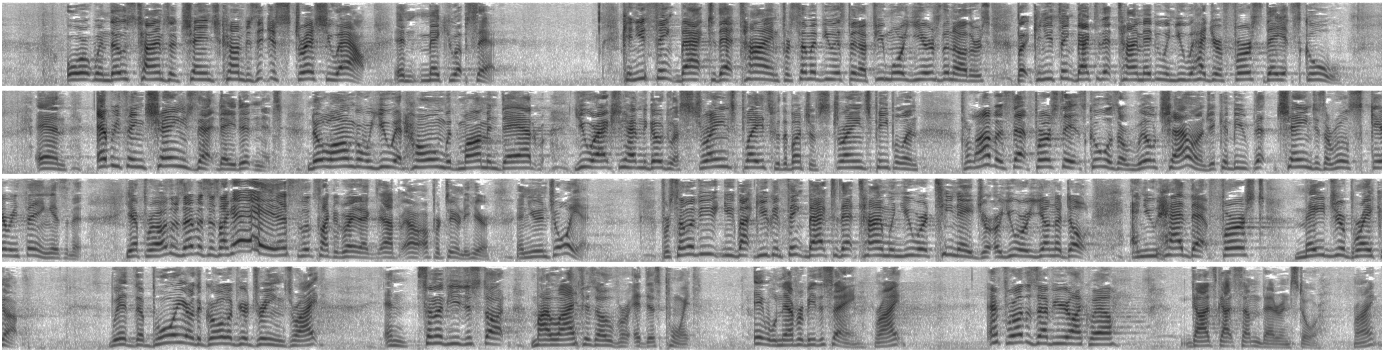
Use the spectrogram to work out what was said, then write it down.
Or when those times of change come, does it just stress you out and make you upset? Can you think back to that time? For some of you, it's been a few more years than others, but can you think back to that time maybe when you had your first day at school? And everything changed that day, didn't it? No longer were you at home with mom and dad. You were actually having to go to a strange place with a bunch of strange people. And for a lot of us, that first day at school is a real challenge. It can be, that change is a real scary thing, isn't it? Yet for others of us, it's like, hey, this looks like a great opportunity here, and you enjoy it. For some of you, you, you can think back to that time when you were a teenager or you were a young adult, and you had that first major breakup with the boy or the girl of your dreams, right? And some of you just thought, my life is over at this point. It will never be the same, right? And for others of you, you're like, well, God's got something better in store, right?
